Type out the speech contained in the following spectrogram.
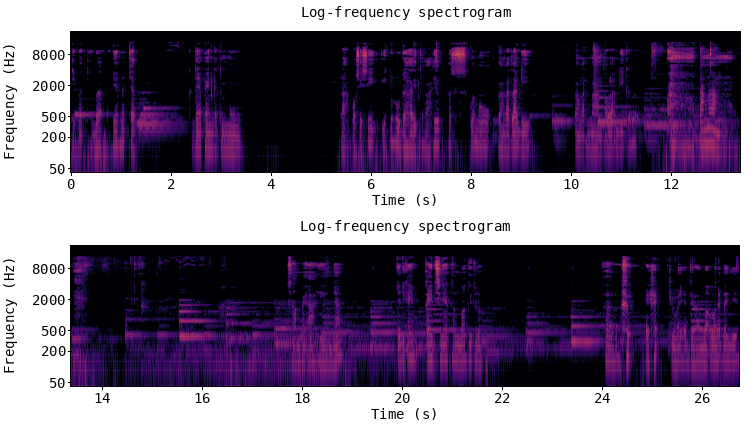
Tiba-tiba dia ngechat katanya pengen ketemu. Lah posisi itu udah hari terakhir pas gue mau berangkat lagi. Berangkat merantau lagi ke Tangerang. Sampai akhirnya jadi kayak kayak di sinetron banget gitu loh. Uh, kayak gimana ya drama banget anjir.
